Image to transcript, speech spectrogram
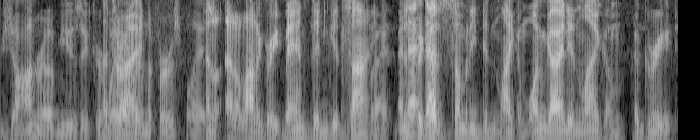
genre of music or That's whatever right. in the first place. And, and a lot of great bands didn't get signed. Right. Just And that- because somebody didn't like them. One guy didn't like them, Agreed.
